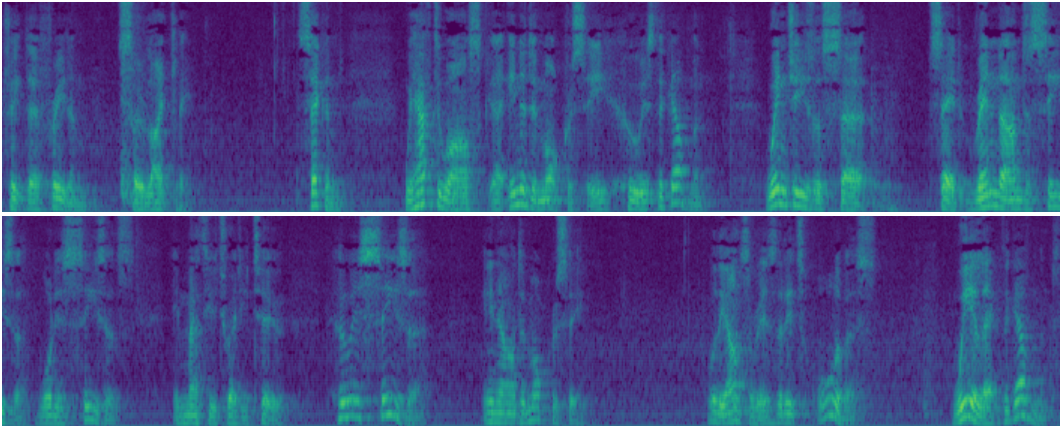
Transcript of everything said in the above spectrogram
treat their freedom so lightly. Second, we have to ask uh, in a democracy, who is the government? When Jesus uh, said, Render unto Caesar what is Caesar's in Matthew 22, who is Caesar in our democracy? Well, the answer is that it's all of us. We elect the government.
